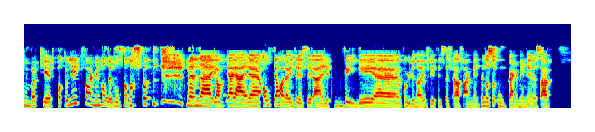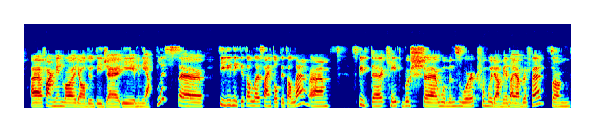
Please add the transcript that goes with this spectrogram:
konvertert katolikk. Faren min holder mot han også. Men uh, ja, jeg er, alt jeg har av interesser, er veldig uh, pga. innflytelse fra faren min, men også onklene mine i USA. faren min var radio-DJ i Minneapolis. Tidlig 90-tallet, seint 80-tallet. Uh, spilte Kate Bush uh, 'Woman's Work' for mora mi da jeg ble født, som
